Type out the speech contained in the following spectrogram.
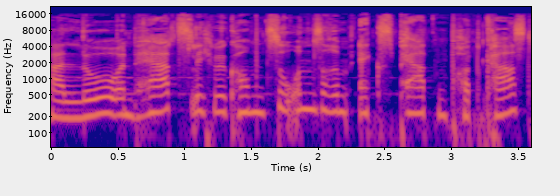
Hallo und herzlich willkommen zu unserem Experten-Podcast.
